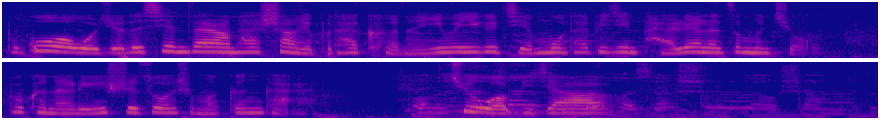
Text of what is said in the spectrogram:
不过我觉得现在让他上也不太可能，因为一个节目他毕竟排练了这么久，不可能临时做什么更改。据我比较好像是要上的。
